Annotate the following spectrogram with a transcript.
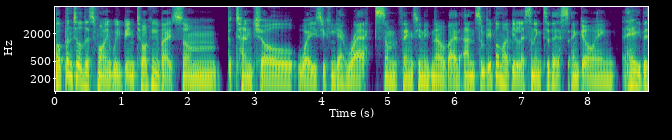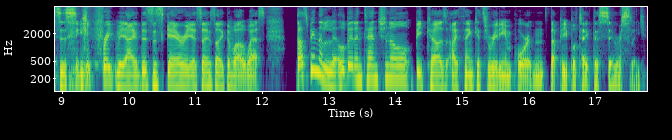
Up until this point, we've been talking about some potential ways you can get wrecked, some things you need to know about. And some people might be listening to this and going, hey, this is freak me out. This is scary. It sounds like the Wild West. That's been a little bit intentional because I think it's really important that people take this seriously.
